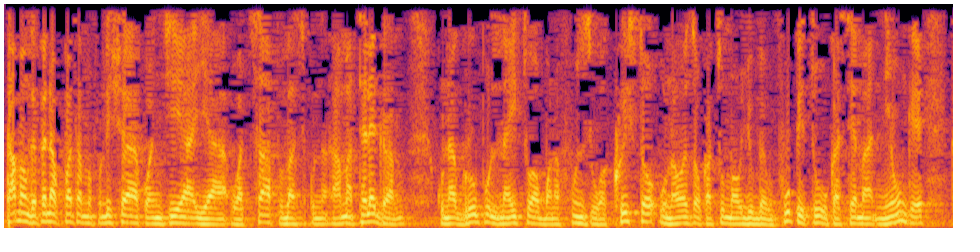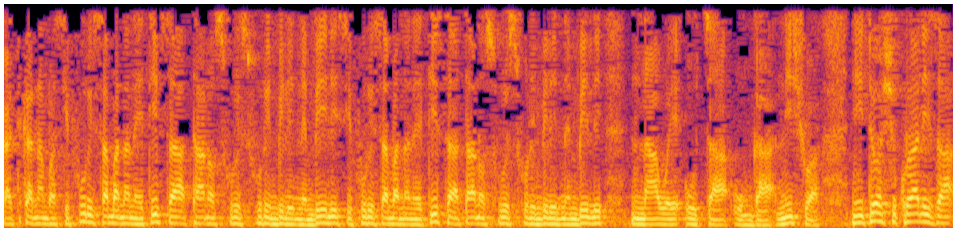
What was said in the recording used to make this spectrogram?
kama ungependa kupata mafundisho haya kwa njia ya whatsapp basi kuna, ama telegram kuna grupu linaitwa mwanafunzi wa kristo. Unaweza ukatuma ujumbe mfupi tu ukasema niunge katika namba 7895242 nawe utaunganishwa. Nitoe shukrani za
